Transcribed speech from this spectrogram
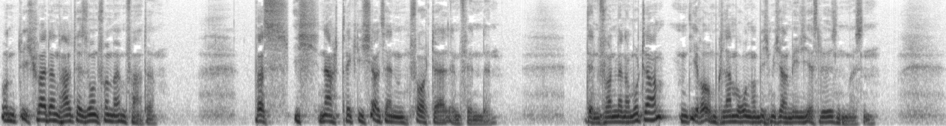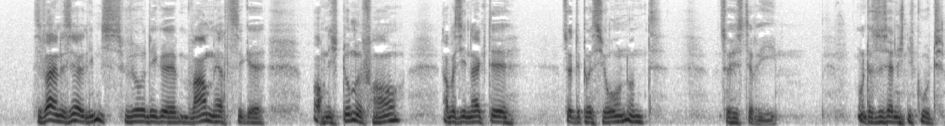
und ich war dann halt der Sohn von meinem Vater. Was ich nachträglich als einen Vorteil empfinde. Denn von meiner Mutter und ihrer Umklammerung habe ich mich allmählich erst lösen müssen. Sie war eine sehr liebenswürdige, warmherzige, auch nicht dumme Frau, aber sie neigte zur Depression und zur Hysterie. Und das ist ja nicht, nicht gut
